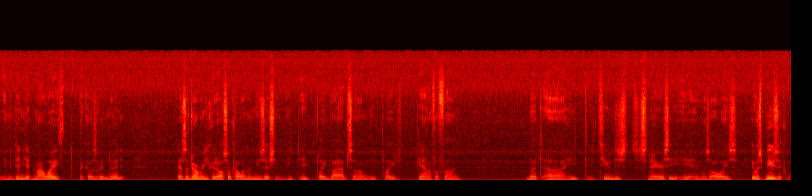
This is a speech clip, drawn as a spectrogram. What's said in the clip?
and it didn't get in my way because of him doing it. As a drummer, you could also call him a musician. He, he played vibe some, he played piano for fun, but uh, he, he, tuned his snares, he, he, it was always, it was musical.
